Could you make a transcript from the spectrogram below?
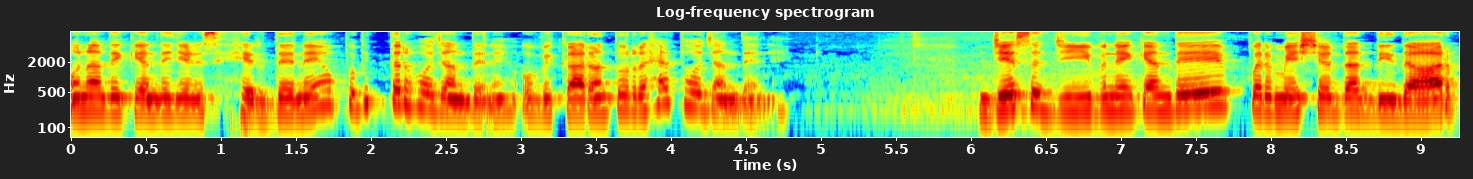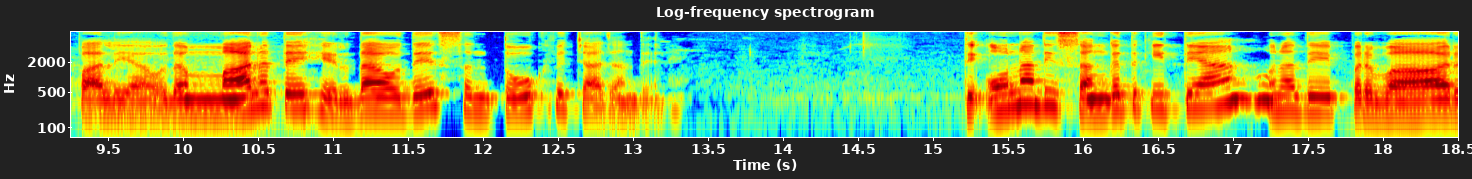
ਉਹਨਾਂ ਦੇ ਕਹਿੰਦੇ ਜਿਹੜੇ ਹਿਰਦੇ ਨੇ, ਉਹ ਪਵਿੱਤਰ ਹੋ ਜਾਂਦੇ ਨੇ, ਉਹ ਵਿਕਾਰਾਂ ਤੋਂ ਰਹਿਤ ਹੋ ਜਾਂਦੇ ਨੇ। ਜਿਸ ਜੀਵ ਨੇ ਕਹਿੰਦੇ ਪਰਮੇਸ਼ਰ ਦਾ ਦੀਦਾਰ ਪਾ ਲਿਆ, ਉਹਦਾ ਮਨ ਤੇ ਹਿਰਦਾ ਉਹਦੇ ਸੰਤੋਖ ਵਿੱਚ ਆ ਜਾਂਦੇ ਨੇ। ਤੇ ਉਹਨਾਂ ਦੀ ਸੰਗਤ ਕੀਤਿਆਂ, ਉਹਨਾਂ ਦੇ ਪਰਿਵਾਰ,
